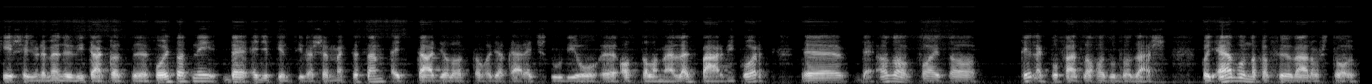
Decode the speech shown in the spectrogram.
késhegyre menő vitákat ö, folytatni, de egyébként szívesen megteszem egy tárgyalattal, vagy akár egy stúdió asztala mellett, bármikor. De az a fajta tényleg pofátlan hazudozás, hogy elvonnak a fővárostól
